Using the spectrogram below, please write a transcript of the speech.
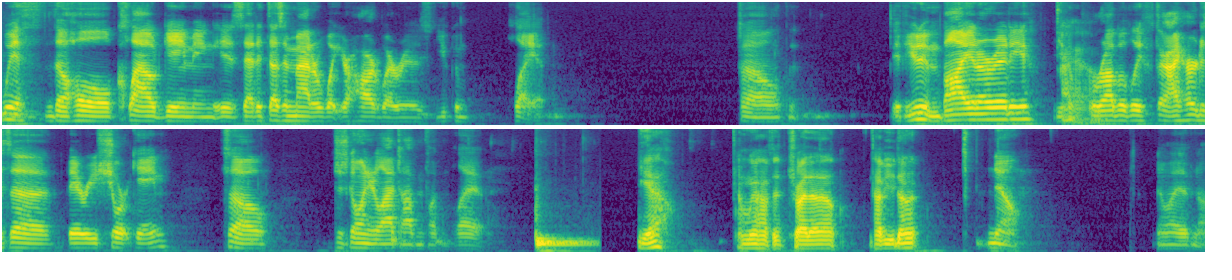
with the whole cloud gaming is that it doesn't matter what your hardware is, you can play it. So, if you didn't buy it already, you can probably. I heard it's a very short game, so just go on your laptop and fucking play it. Yeah. I'm gonna have to try that out. Have you done it? No, no, I have not.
